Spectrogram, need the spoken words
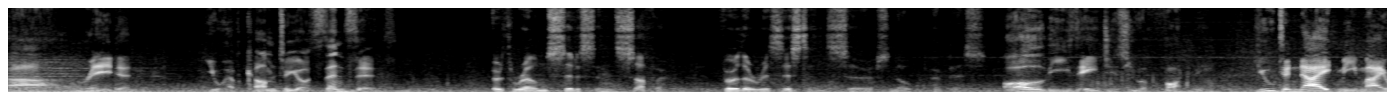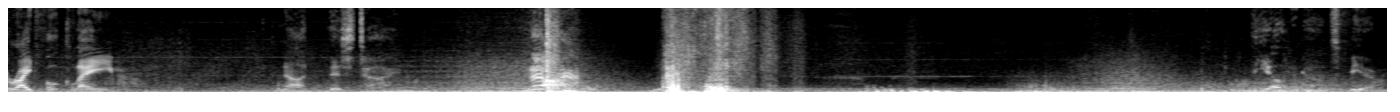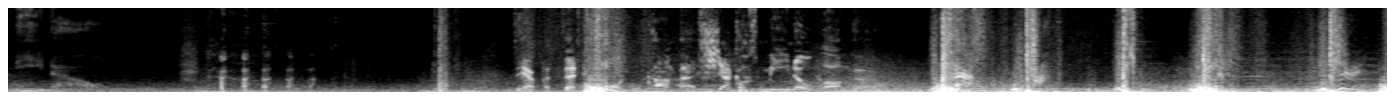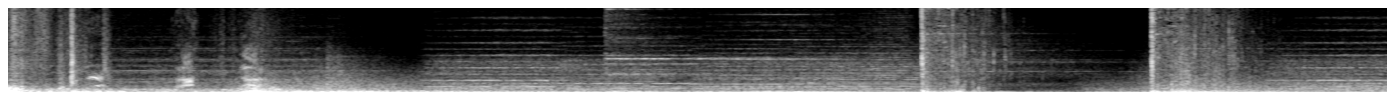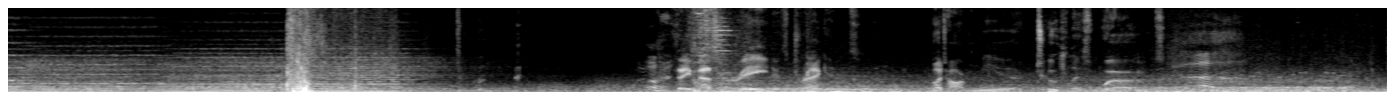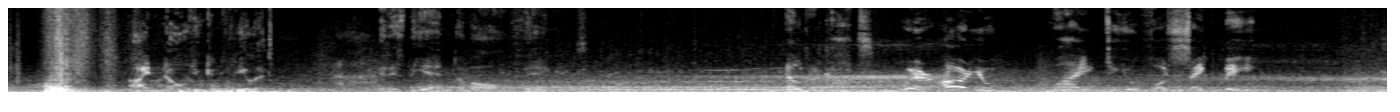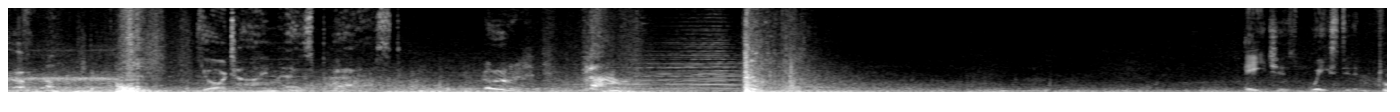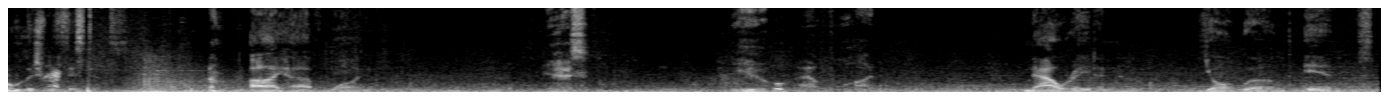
Ah, Raiden. You have come to your senses. Earthrealm citizens suffer. Further resistance serves no purpose. All these ages you have fought me. You denied me my rightful claim. Not this time. The Elder Gods fear me now. Their pathetic Mortal Kombat shackles me no longer. They masquerade as dragons, but are mere toothless worms. I know you can feel it. It is the end of all things. Elder gods, where are you? Why do you forsake me? Your time has passed. Ages wasted in foolish resistance. I have won. Yes. You have won. Now, Raiden, your world ends.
